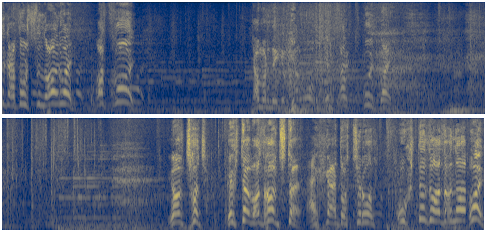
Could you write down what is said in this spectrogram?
Алсаг алуурсан ойр байна. Оцгой. Ямар нэг юм харах уу? Энэ харагдахгүй л байна. Явчихж гэхдээ болгоомжтой. Ахиад учруул үхтэл болгоно. Ой,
